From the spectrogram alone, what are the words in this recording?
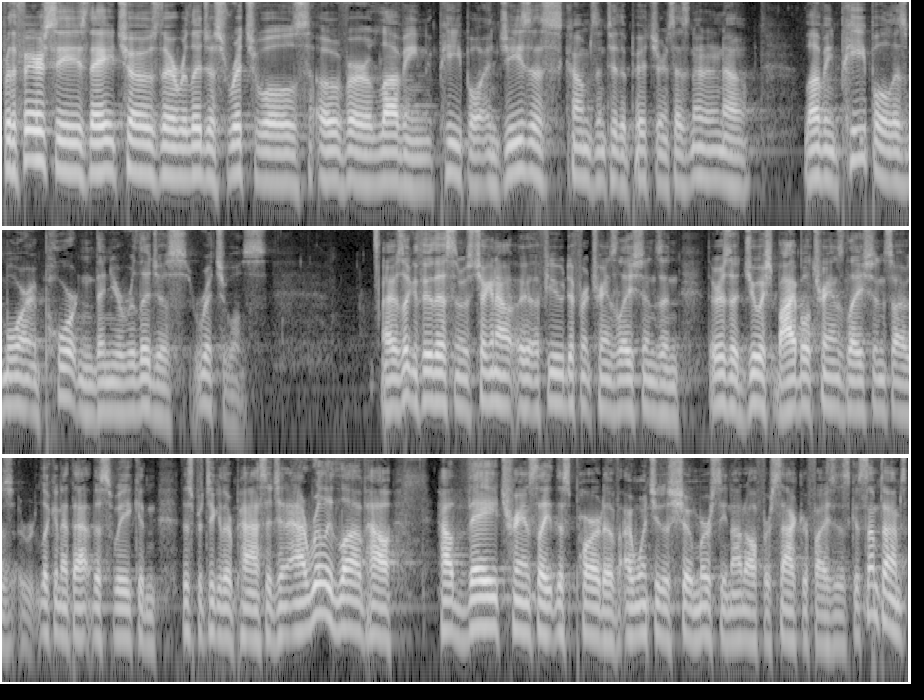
For the Pharisees, they chose their religious rituals over loving people. And Jesus comes into the picture and says, No, no, no. Loving people is more important than your religious rituals. I was looking through this and was checking out a few different translations, and there is a Jewish Bible translation. So I was looking at that this week in this particular passage. And I really love how how they translate this part of, I want you to show mercy, not offer sacrifices. Because sometimes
